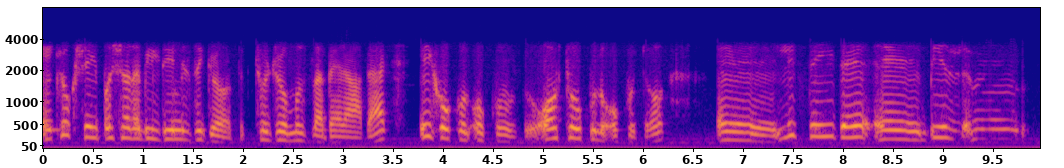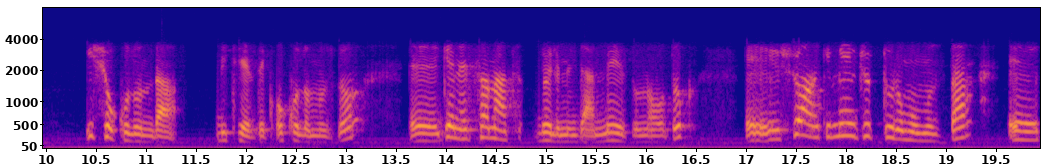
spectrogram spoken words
e, çok şey başarabildiğimizi gördük çocuğumuzla beraber. İlkokul okudu, ortaokulu okudu. E, liseyi de e, bir iş okulunda bitirdik okulumuzu. E, gene sanat bölümünden mezun olduk. E, şu anki mevcut durumumuzda e,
